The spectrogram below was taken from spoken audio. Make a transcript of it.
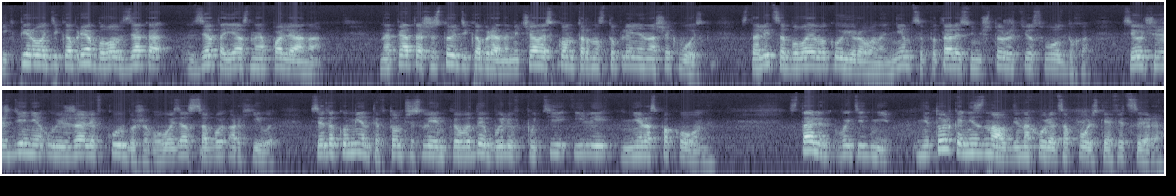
И к 1 декабря была взята, взята Ясная Поляна. На 5-6 декабря намечалось контрнаступление наших войск. Столица была эвакуирована, немцы пытались уничтожить ее с воздуха. Все учреждения уезжали в Куйбышев, увозя с собой архивы. Все документы, в том числе НКВД, были в пути или не распакованы. Сталин в эти дни не только не знал, где находятся польские офицеры,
